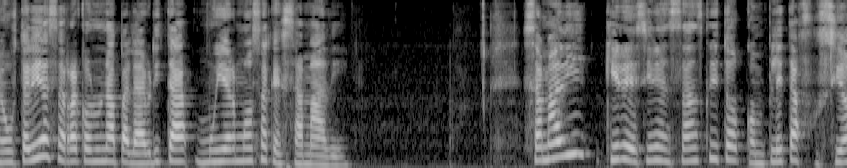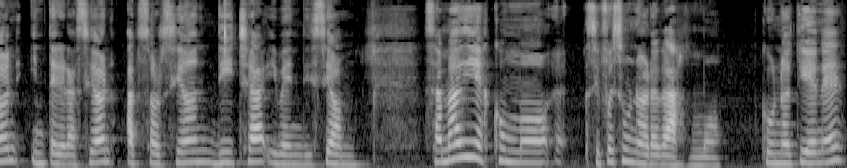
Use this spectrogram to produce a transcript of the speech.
me gustaría cerrar con una palabrita muy hermosa que es samadhi. Samadhi quiere decir en sánscrito completa fusión, integración, absorción, dicha y bendición. Samadhi es como eh, si fuese un orgasmo que uno tiene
